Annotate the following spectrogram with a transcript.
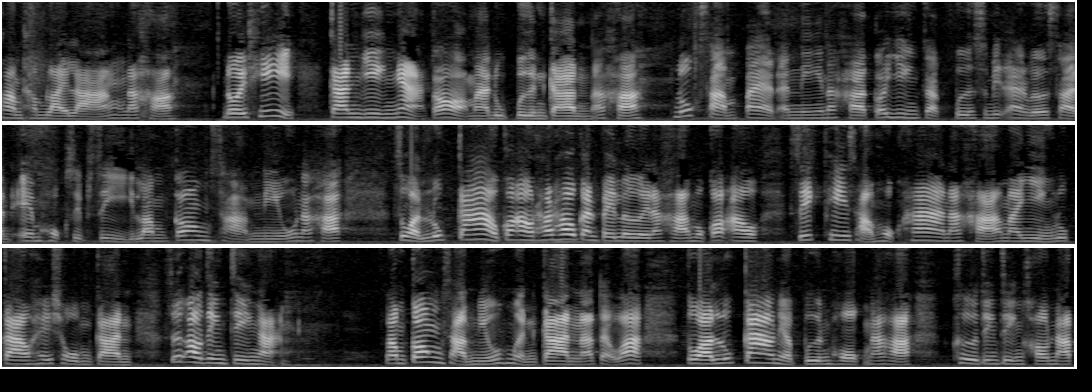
ความทำลายล้างนะคะ โดยที่การยิงเนี่ยก็มาดูปืนกันนะคะ ลูก 38 อันนี้นะคะ ก็ยิงจากปืน Smith Wesson M64 ลำกล้อง 3 นิ้วนะคะ ส่วนลูก 9 ก็เอาเท่า ๆกันไปเลยนะคะโมก็เอาซิก P365 นะคะ มายิงลูก 9 ให้ชมกัน ซึ่งเอาจริงๆอะลำกล้อง 3 นิ้วเหมือนกันนะ แต่ว่าตัวลูก 9 เนี่ยปืนพกนะคะ คือจริงๆเขานับ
